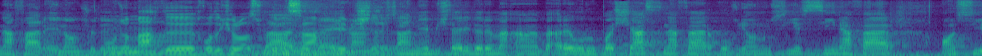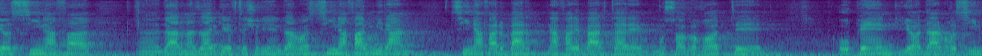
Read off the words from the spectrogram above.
نفر اعلام شده. اونجا مهد خود کراسفیده و بله، سهمیه. بیشتری داره. سهمیه بیشتری داره. برای اروپا 60 نفر اقیانوسیه 30 نفر آسیا 30 نفر. در نظر گرفته شده یعنی در واقع 30 نفر میرن 30 نفر بر نفر برتر مسابقات اوپن یا در واقع سی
